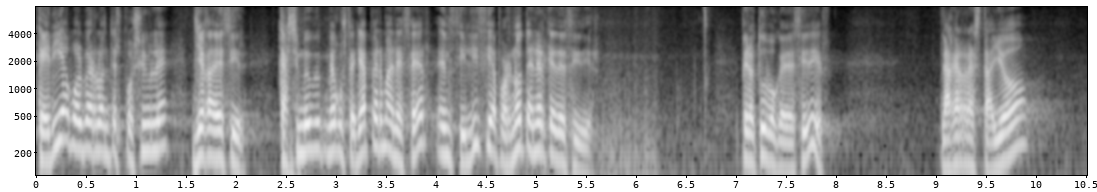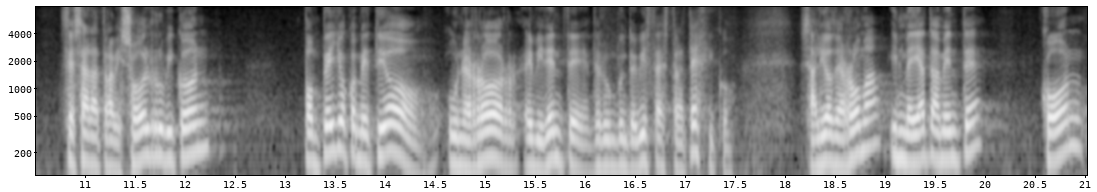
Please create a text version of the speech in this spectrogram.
quería volver lo antes posible, llega a decir, casi me gustaría permanecer en Cilicia por no tener que decidir. Pero tuvo que decidir. La guerra estalló, César atravesó el Rubicón, Pompeyo cometió un error evidente desde un punto de vista estratégico. Salió de Roma inmediatamente con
